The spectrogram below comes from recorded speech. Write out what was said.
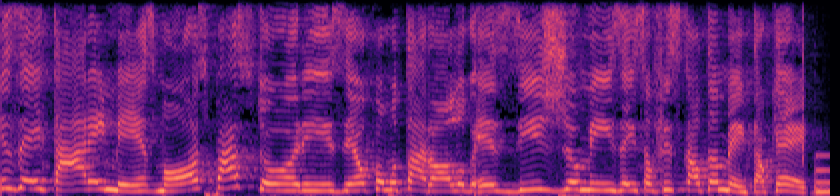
isentarem mesmo os pastores, eu como tarólogo exijo minha isenção fiscal também, tá ok?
